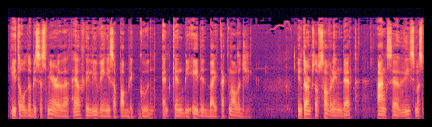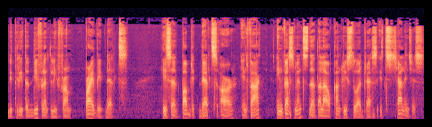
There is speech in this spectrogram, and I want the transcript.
He told the Business Mirror that healthy living is a public good and can be aided by technology. In terms of sovereign debt, Ang said these must be treated differently from private debts. He said public debts are, in fact, investments that allow countries to address its challenges.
